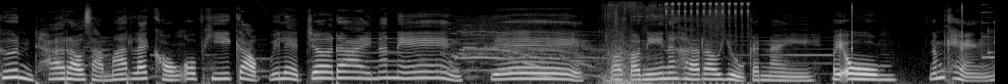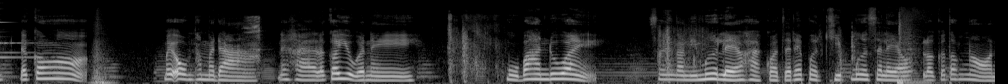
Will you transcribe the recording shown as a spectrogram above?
ขึ้น ถ้าเราสามารถแลกของ OP กับ Villager ได้นั่นเอง เย้ ก็ตอนนี้นะคะเราอยู่กันในไบโอม น้ำแข็ง แล้วก็ไบโอมธรรมดานะคะ แล้วก็อยู่กันในหมู่บ้านด้วย ซึ่งตอนนี้มืดแล้วค่ะ กว่าจะได้เปิดคลิปมืดซะแล้ว เราก็ต้องนอน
